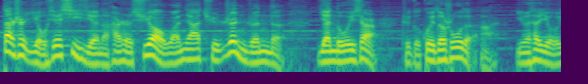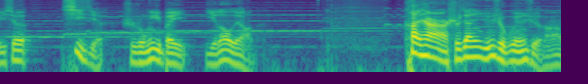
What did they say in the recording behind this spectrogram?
但是有些细节呢，还是需要玩家去认真的研读一下这个规则书的啊，因为它有一些细节是容易被遗漏掉的。看一下时间允许不允许了啊？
